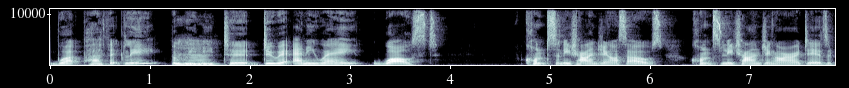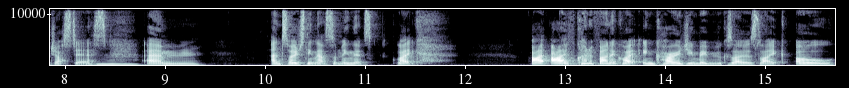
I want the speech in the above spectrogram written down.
work perfectly but we need to do it anyway whilst constantly challenging ourselves constantly challenging our ideas of justice. Um and so i just think that's something that's like i i've kind of found it quite encouraging maybe because i was like oh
